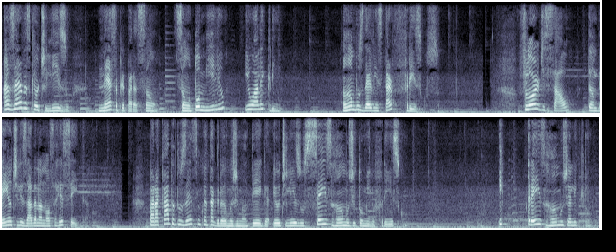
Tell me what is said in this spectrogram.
As ervas que eu utilizo nessa preparação são o tomilho e o alecrim. Ambos devem estar frescos. Flor de sal, também é utilizada na nossa receita. Para cada 250 gramas de manteiga, eu utilizo 6 ramos de tomilho fresco e 3 ramos de alecrim.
